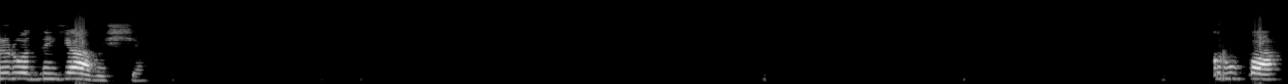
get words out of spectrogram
Природне явище. Крупа.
